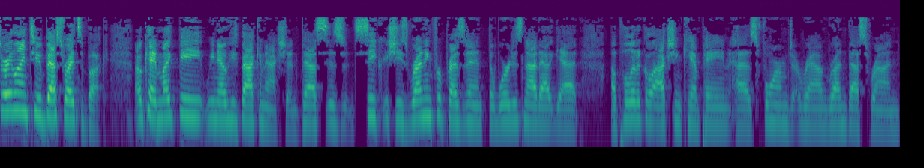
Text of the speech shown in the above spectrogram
Storyline two Bess writes a book. Okay. Mike B, we know he's back in action. Bess is secret. She's running for president. The word is not out yet. A political action campaign has formed around Run Bess Run.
